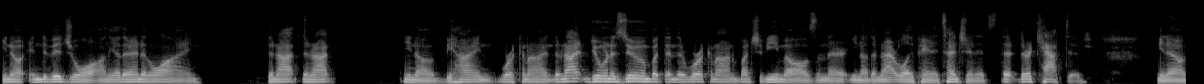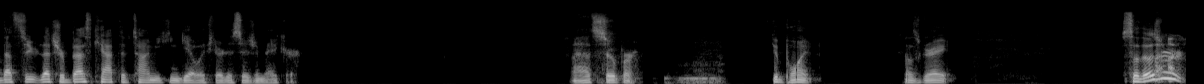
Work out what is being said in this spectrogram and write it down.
you know, individual on the other end of the line. They're not, they're not, you know, behind working on, they're not doing a Zoom, but then they're working on a bunch of emails and they're, you know, they're not really paying attention. It's they're, they're captive. You know, that's your, that's your best captive time you can get with your decision maker. That's super. Good point. That was great. So those are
